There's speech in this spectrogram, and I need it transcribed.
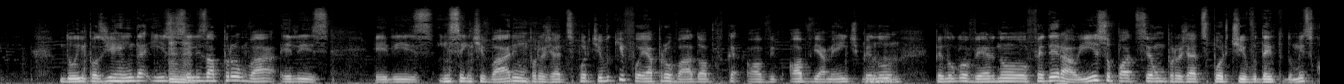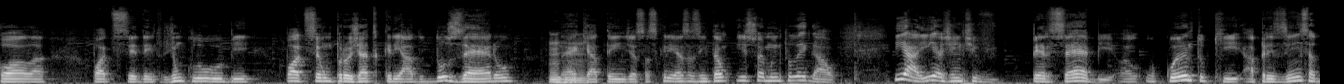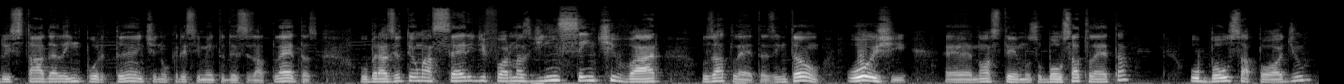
do imposto de renda, e isso uhum. se eles aprovar, eles eles incentivarem um projeto esportivo que foi aprovado, ob, ob, obviamente, pelo, uhum. pelo governo federal. E isso pode ser um projeto esportivo dentro de uma escola, pode ser dentro de um clube, pode ser um projeto criado do zero uhum. né, que atende essas crianças. Então, isso é muito legal. E aí a gente percebe o quanto que a presença do Estado é importante no crescimento desses atletas. O Brasil tem uma série de formas de incentivar os atletas. Então, hoje, é, nós temos o Bolsa Atleta, o Bolsa Pódio,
